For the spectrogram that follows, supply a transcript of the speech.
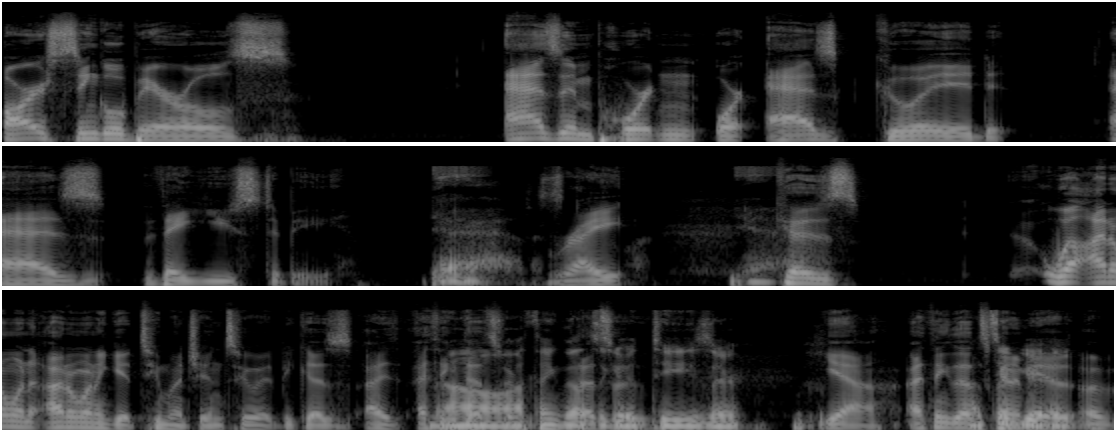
our single barrels as important or as good as they used to be, yeah that's- right? yeah. Because well, I don't want to. I don't want to get too much into it because I, I think no, that's. a- I think that's, a good teaser. Yeah, I think that's, That's going to be a, a,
